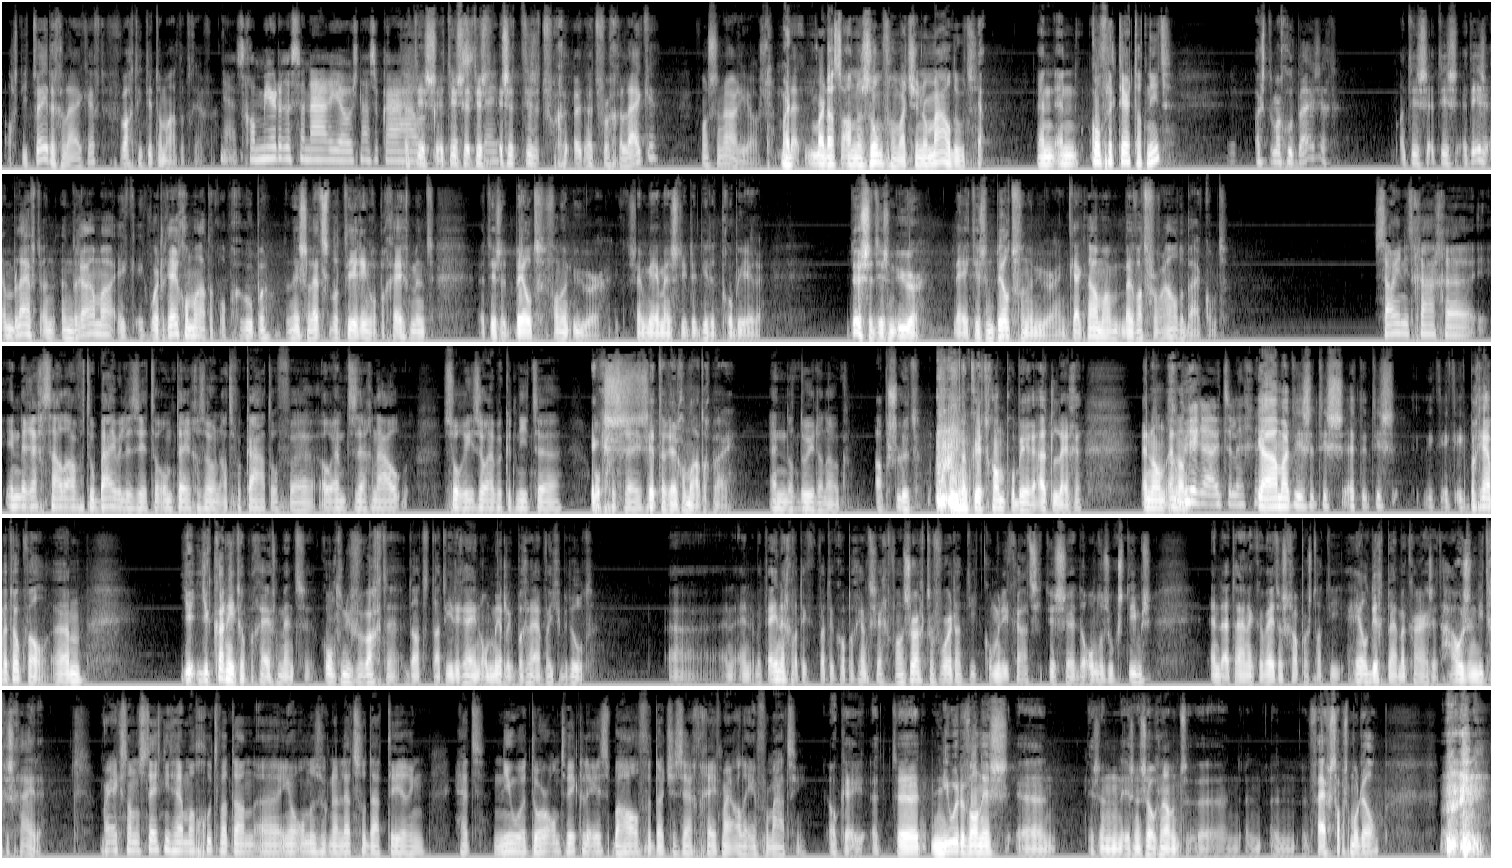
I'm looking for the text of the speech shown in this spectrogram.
Als die tweede gelijk heeft, verwacht ik dit om aan te treffen. Ja, het is gewoon meerdere scenario's naast elkaar het houden. Is, het, is, het, is, is, het, is het, het vergelijken van scenario's. Maar, maar dat is andersom van wat je normaal doet. Ja. En, en conflicteert dat niet? Als je het er maar goed bij zegt. Het is, het is, het is en blijft een, een drama. Ik, ik word regelmatig opgeroepen. Dan is een letseldatering op een gegeven moment. Het is het beeld van een uur. Er zijn meer mensen die, die dit proberen. Dus het is een uur. Nee, het is een beeld van een uur. En kijk nou maar met wat voor verhaal erbij komt. Zou je niet graag uh, in de rechtszaal er af en toe bij willen zitten... om tegen zo'n advocaat of uh, eh, OM te zeggen... nou, sorry, zo heb ik het niet uh, opgeschreven. Ik zit er regelmatig bij. En dat doe je dan ook? Absoluut. dan kun je het gewoon proberen uit te leggen. En dan, en dan, proberen uit te leggen. Ja, maar het is, het is, het, het is, ik, ik, ik, begrijp het ook wel. Um, je, je kan niet op een gegeven moment continu verwachten dat, dat iedereen onmiddellijk begrijpt wat je bedoelt. Uh, en, en het enige wat ik, wat ik op een gegeven moment zeg, van zorg ervoor dat die communicatie tussen de onderzoeksteams en de uiteindelijke wetenschappers, dat die heel dicht bij elkaar zit. Hou ze niet gescheiden. Maar ik snap nog steeds niet helemaal goed wat dan uh, in je onderzoek naar letseldatering het nieuwe doorontwikkelen is, behalve dat je zegt, geef mij alle informatie. Oké, okay, het uh, nieuwe ervan is, is, een, is een zogenaamd een, een, een, een vijfstapsmodel.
